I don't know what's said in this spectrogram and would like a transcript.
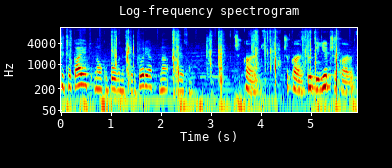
чи чекають на окупованих територіях на ЗСУ? Чекають, чекають. Люди є, чекають.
